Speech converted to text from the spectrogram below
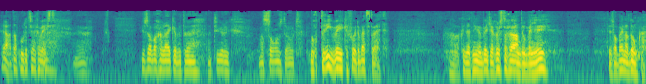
Ja, dat moet het zijn geweest. Ja, je zal wel gelijk hebben. Natuurlijk, Masson is dood. Nog drie weken voor de wedstrijd. Nou, we kunnen het nu een beetje rustiger aandoen, ben je? Het is al bijna donker.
